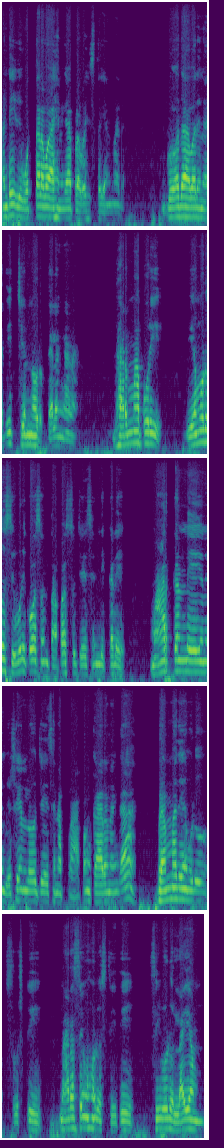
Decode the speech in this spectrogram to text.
అంటే ఇది ఉత్తర వాహినిగా ప్రవహిస్తాయి అన్నమాట. గోదావరి నది చెన్నూరు తెలంగాణ. ధర్మపురి యముడు శివుడి కోసం తపస్సు చేసింది ఇక్కడే. మార్కండేయుని విషయంలో చేసిన పాపం కారణంగా బ్రహ్మదేవుడు సృష్టి నరసింహుడు స్థితి శివుడు లయం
